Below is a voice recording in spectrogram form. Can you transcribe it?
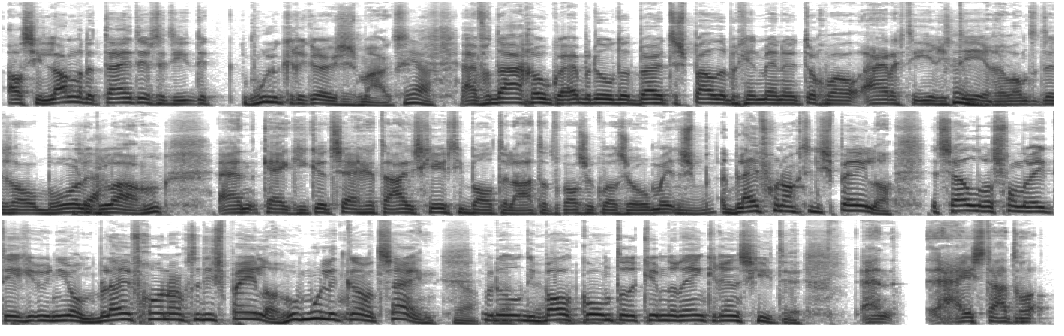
als hij langer de tijd heeft, dat hij de moeilijkere keuzes maakt. Ja. En vandaag ook. hè. Ik bedoel, dat buitenspel dat begint mij nu toch wel aardig te irriteren. Want het is al behoorlijk Hm. Ja. lang. En kijk, je kunt zeggen, Thadis geeft die bal te laat. Dat was ook wel zo. Maar het, Hm. het blijft gewoon achter die speler. Hetzelfde was van de week tegen Union. Blijf gewoon achter die speler. Hoe moeilijk kan het zijn? Ja, ik bedoel, die bal komt, dat ik hem er één keer in schieten. En hij staat wel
